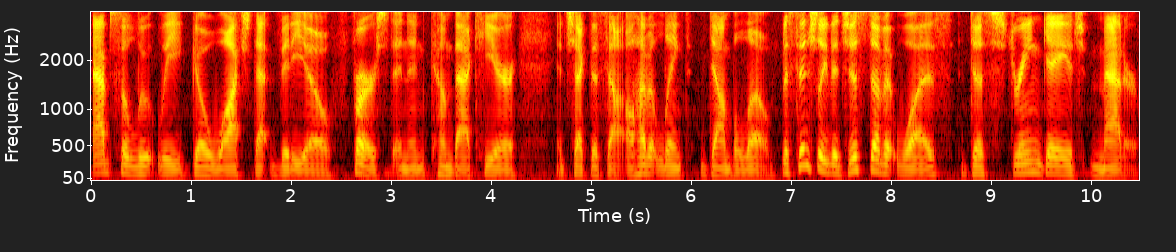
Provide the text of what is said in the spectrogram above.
absolutely go watch that video first and then come back here and check this out. I'll have it linked down below. Essentially the gist of it was, does string gauge matter?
